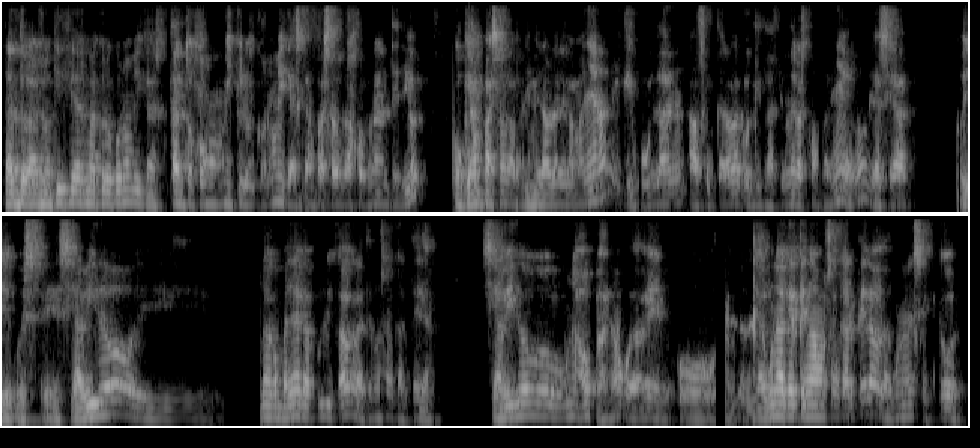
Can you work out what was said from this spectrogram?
tanto las noticias macroeconómicas, tanto como microeconómicas que han pasado en la jornada anterior o que han pasado a primera hora de la mañana y que puedan afectar a la cotización de las compañías, ¿no? Ya sea, oye, pues eh, si ha habido eh, una compañía que ha publicado que la tenemos en cartera, si ha habido una OPA, ¿no? Puede haber, o de alguna que tengamos en cartera o de alguna del sector,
